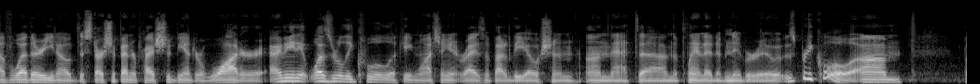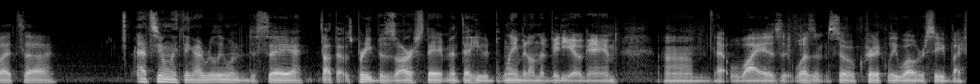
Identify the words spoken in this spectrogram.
of whether you know the Starship Enterprise should be underwater. I mean, it was really cool looking watching it rise up out of the ocean on that uh, on the planet of Nibiru. It was pretty cool. Um, but uh, that's the only thing I really wanted to say. I thought that was pretty bizarre statement that he would blame it on the video game. Um, that why is it wasn't so critically well received by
